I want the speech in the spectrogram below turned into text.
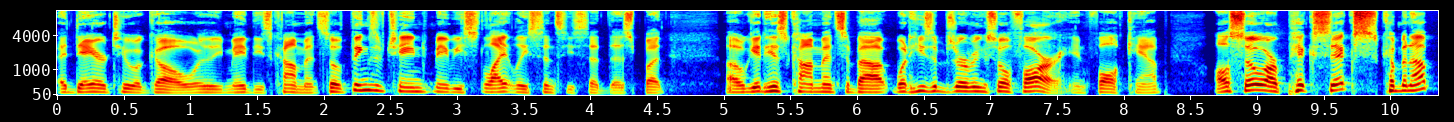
a, day or two ago where he made these comments. So things have changed maybe slightly since he said this, but uh, we'll get his comments about what he's observing so far in fall camp. Also, our pick six coming up,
